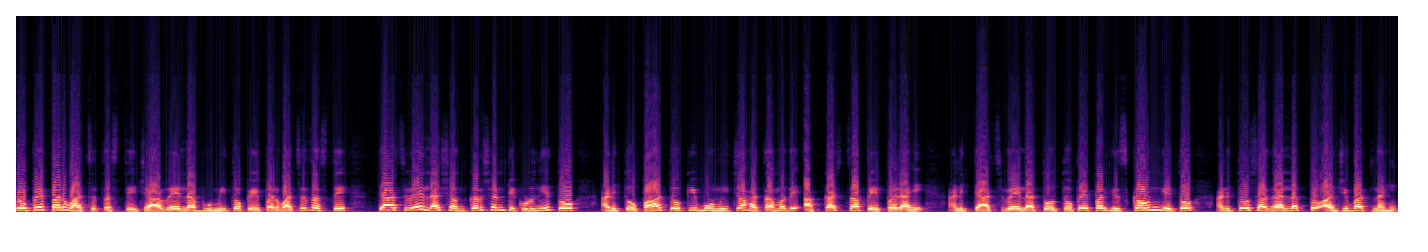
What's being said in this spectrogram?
तो पेपर वाचत असते. ज्या वेळेला भूमी तो पेपर वाचत असते त्याच वेळेला शंकरशन तिकडून येतो आणि तो पाहतो की भूमीच्या हातामध्ये आकाशचा पेपर आहे. आणि त्याच वेळेला तो तो पेपर हिसकावून घेतो आणि तो सांगायला लागतो अजिबात नाही.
